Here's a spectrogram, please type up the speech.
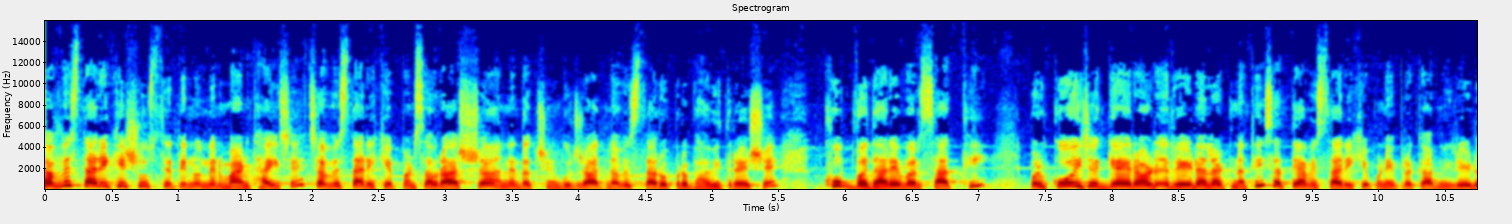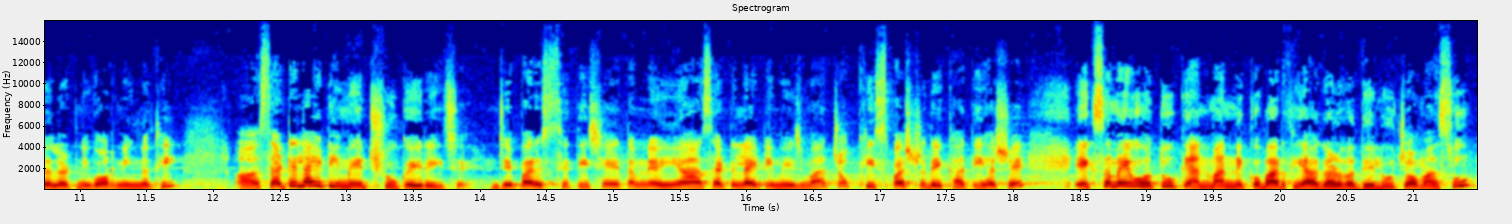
છવ્વીસ તારીખે શું સ્થિતિનું નિર્માણ થાય છે? છવ્વીસ તારીખે પણ સૌરાષ્ટ્ર અને દક્ષિણ ગુજરાતના વિસ્તારો પ્રભાવિત રહેશે. ખૂબ વધારે વરસાદથી, પણ કોઈ જગ્યાએ રડ- એલર્ટ નથી. સત્યાવીસ તારીખે પણ એ પ્રકારની રેડ એલર્ટની વોર્નિંગ નથી. સેટેલાઇટ ઇમેજ શું કહી રહી છે? જે પરિસ્થિતિ છે તમને અહીંયા સેટેલાઇટ ઇમેજમાં ચોખ્ખી સ્પષ્ટ દેખાતી હશે. એક સમય એવું હતું કે અંદમાન નિકોબારથી આગળ વધેલું ચોમાસું.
